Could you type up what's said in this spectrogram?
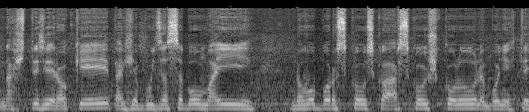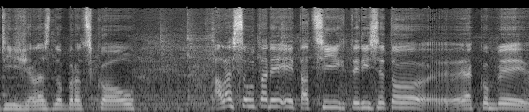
na čtyři roky, takže buď za sebou mají novoborskou sklářskou školu nebo někteří železnobrodskou, ale jsou tady i tací, kteří se to eh, jakoby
